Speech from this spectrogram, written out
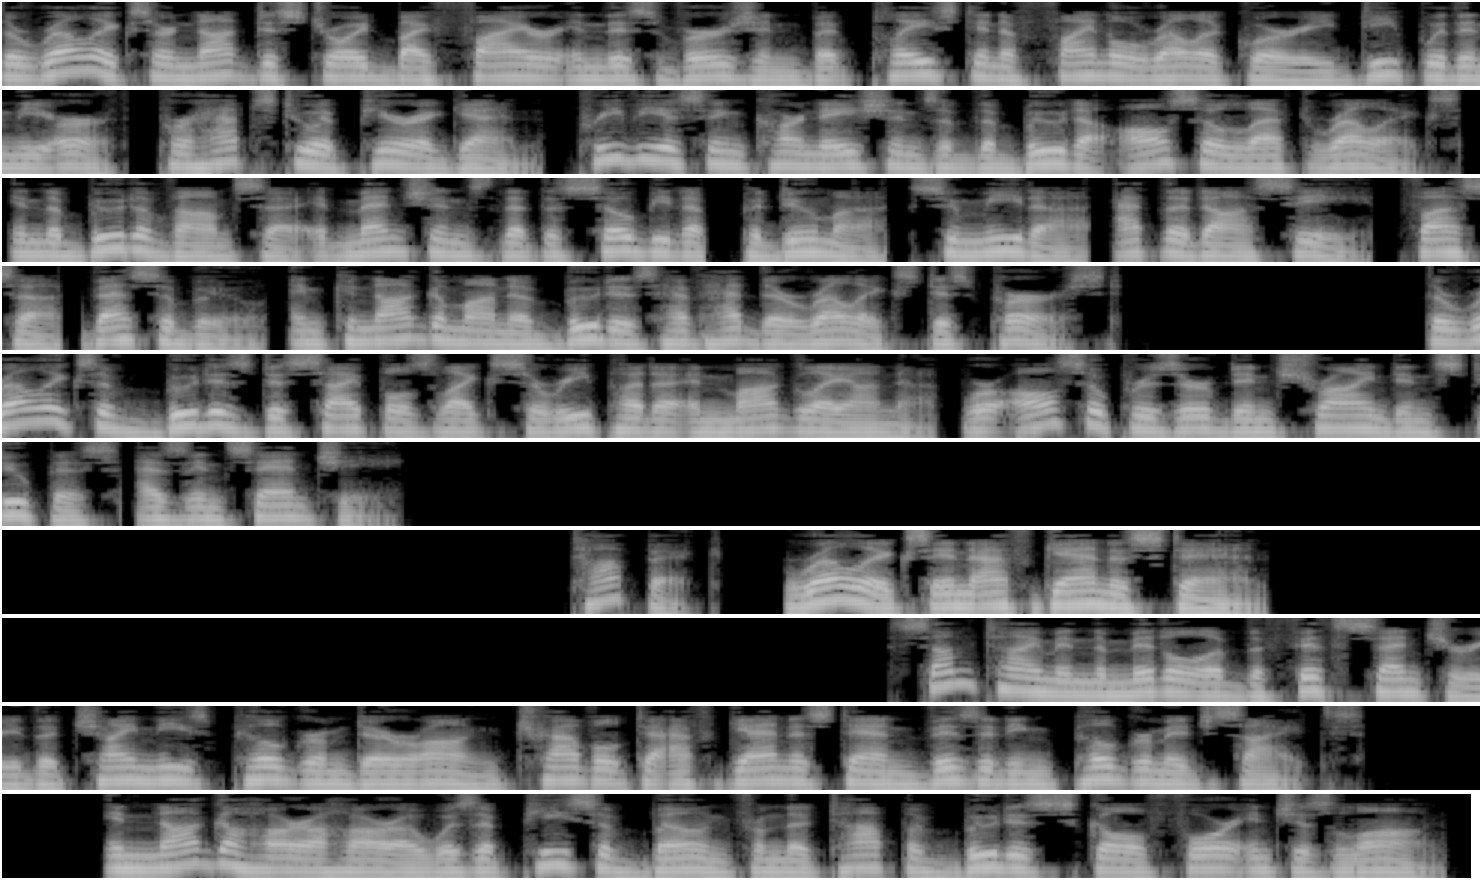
The relics are not destroyed by fire in this version but placed in a final reliquary deep within the earth, perhaps to appear again. Previous incarnations of the Buddha also left relics. In the Buddhavamsa, it mentions that the Sobhita, Paduma, Sumita, Atthadasi, Phussa, Vessabhu, and Kanagamana Buddhas have had their relics dispersed. The relics of Buddha's disciples like Sariputta and Moggallana, were also preserved enshrined in stupas as in Sanchi. Relics in Afghanistan Sometime in the middle of the 5th century the Chinese pilgrim Derong travelled to Afghanistan visiting pilgrimage sites. In Nagaharahara was a piece of bone from the top of Buddha's skull 4 inches long.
